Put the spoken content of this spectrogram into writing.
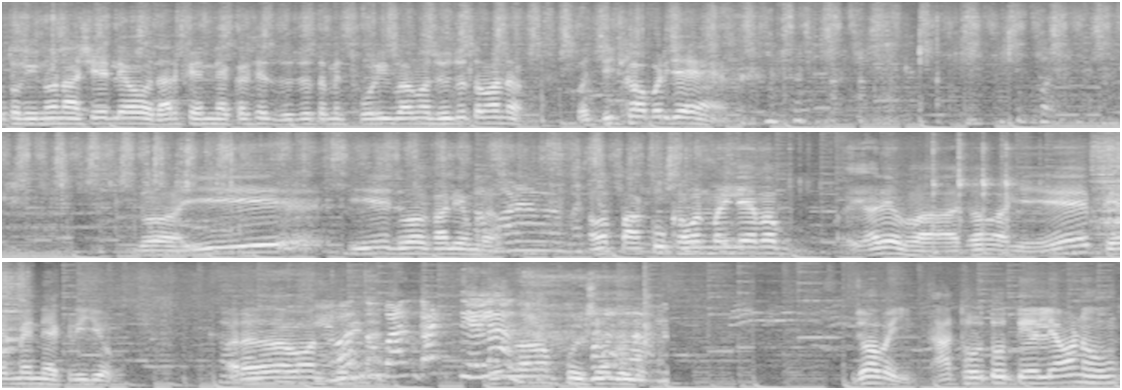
થોડી ના નાશે એટલે વધારે ફેન નીકળશે. જોજો તમે થોડી વારમાં જોજો તમને બધી જ ખાવા પડી જાય જો એ એ જો ખાલી હમણાં. હવે પાક્કું ખબર મળી જાય એમાં અરે વાહ જો એ ફેન મેન નીકળી ગયો. અરે તું ફૂલશે જો ભાઈ આ થોડું તો તેલ લેવાનું.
